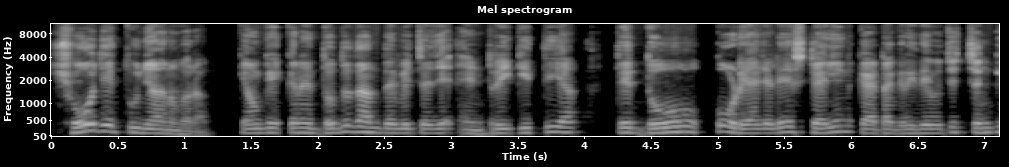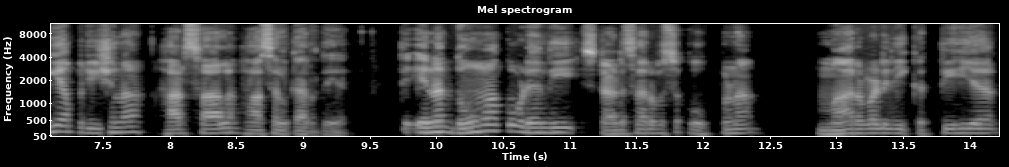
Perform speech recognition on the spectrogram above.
ਛੋ ਜੇਤੂ ਜਾਨਵਰ ਆ, ਕਿਉਂਕਿ ਇੱਕ ਨੇ ਦੁੱਧ ਦੰਦ ਦੇ ਵਿੱਚ ਅਜੇ ਐਂਟਰੀ ਕੀਤੀ ਆ ਤੇ ਦੋ ਘੋੜੇ ਜਿਹੜੇ ਸਟੇਲੀਅਨ ਕੈਟਾਗਰੀ ਦੇ ਵਿੱਚ ਚੰਗੀਆਂ ਪੋਜੀਸ਼ਨਾਂ ਹਰ ਸਾਲ ਹਾਸਲ ਕਰਦੇ ਆ। ਤੇ ਇਹਨਾਂ ਦੋਵਾਂ ਘੋੜਿਆਂ ਦੀ ਸਟੱਡ ਸਰਵਿਸ ਓਪਨ ਆ, ਮਾਰਵਾੜੀ ਦੀ 31000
